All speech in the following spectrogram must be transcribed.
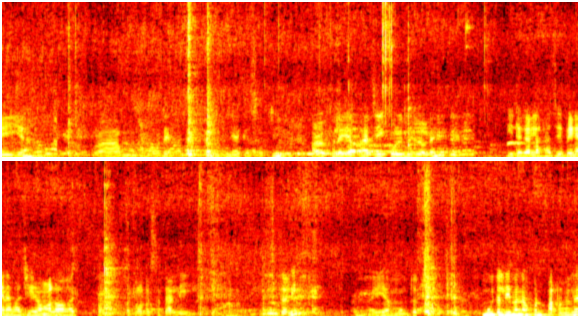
এয়া পূৰা হ'ব দেই একদম ধুনীয়াকৈ চব্জি। আৰু এইফালে এয়া ভাজি কৰি মেলি ল'লে। তিতাকেৰেলা ভাজি বেঙেনা ভাজি ৰঙালাও ভাজি তলত আছে দালি মুগ দালি। এয়া মুগ দালি। মুগ দালি মানে অকণ পাতল হ'লে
